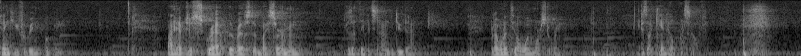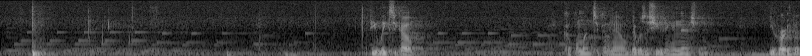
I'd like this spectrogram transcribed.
Thank you for being open. I have just scrapped the rest of my sermon because I think it's time to do that. But I want to tell one more story because I can't help myself. Weeks ago, a couple months ago now, there was a shooting in Nashville. You heard of it?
